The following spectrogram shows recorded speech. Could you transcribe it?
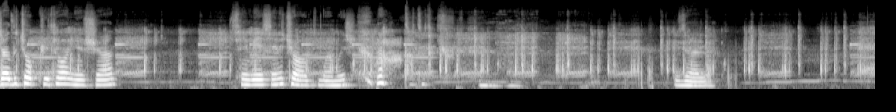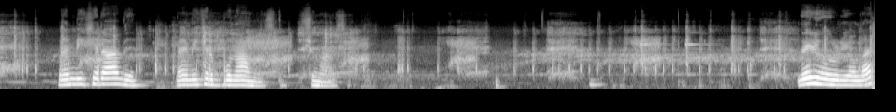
Cadı çok kötü oynuyor şu an. Seviyesini çoğaltmamış. Güzeldi. Ben bir kere abi. Ben bir kere bunu almıştım. Şu mağaza. Nereye vuruyorlar?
